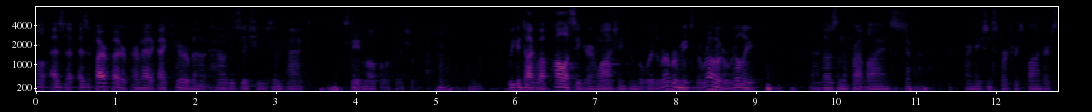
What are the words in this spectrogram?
Well, as a, as a firefighter paramedic, I care about how these issues impact state and local officials. Mm-hmm. You know, we can talk about policy here in Washington, but where the rubber meets the road are really uh, those in the front lines, yep. Uh, our nation's first responders.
